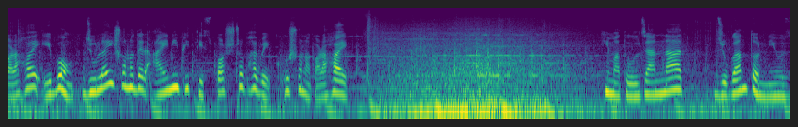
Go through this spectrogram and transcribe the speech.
করা হয় এবং জুলাই সনদের আইনি ভিত্তি স্পষ্টভাবে ঘোষণা করা হয়। হিমাতুল জান্নাত, যুগান্তর নিউজ।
